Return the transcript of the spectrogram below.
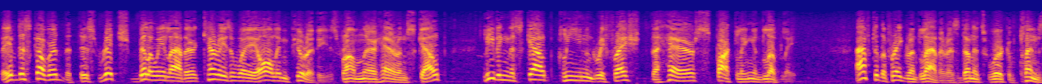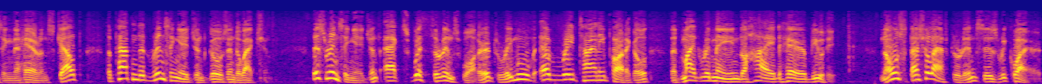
they've discovered that this rich, billowy lather carries away all impurities from their hair and scalp, leaving the scalp clean and refreshed, the hair sparkling and lovely. After the fragrant lather has done its work of cleansing the hair and scalp, the patented rinsing agent goes into action. This rinsing agent acts with the rinse water to remove every tiny particle that might remain to hide hair beauty. No special after rinse is required.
